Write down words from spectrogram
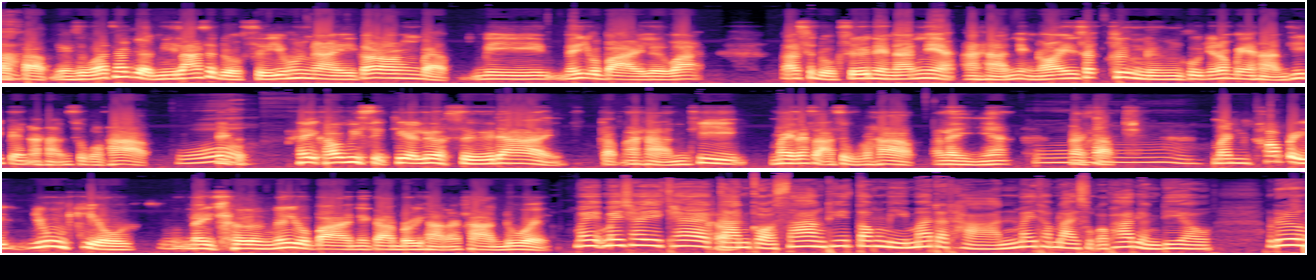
นะครับ อย่างเช่นว่าถ้าเกิดมีร้านสะดวกซื้ออยู่ข้างในก็ต้องแบบมีนโยบายเลยว่าร้านสะดวกซื้อในนั้นเนี่ยอาหารอย่างน้อยสักครึ่งหนึ่งคุณจะต้องเป็นอาหารที่เป็นอาหารสุขภาพให้ให้เขามีสิทธิ์ที่จะเลือกซื้อได้กับอาหารที่ไม่รักษาสุขภาพอะไรอย่างเงี้ยนะครับ มันเข้าไปยุ่งเกี่ยวในเชิงนโยบายในการบริหารอาคารด้วย ไม่ไม่ใช่แค่การก่อสร้างที่ต้องมีมาตรฐานไม่ทำลายสุขภาพอย่างเดียว เรื่อง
